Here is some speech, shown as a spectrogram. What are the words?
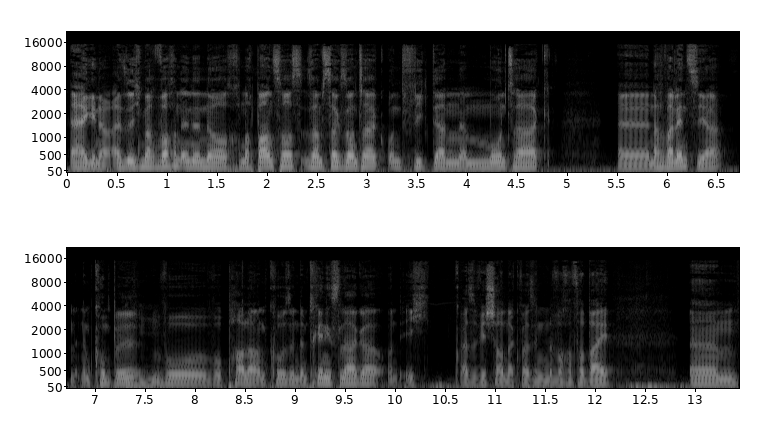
Äh, genau. Also ich mache Wochenende noch, noch Bounce House, Samstag, Sonntag und flieg dann am Montag äh, nach Valencia mit einem Kumpel, Mhm. wo, wo Paula und Co. sind im Trainingslager und ich, also wir schauen da quasi eine Woche vorbei. Ähm,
